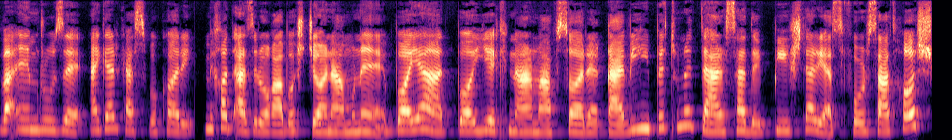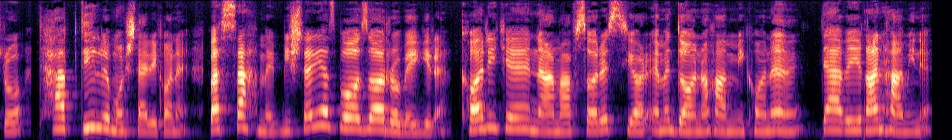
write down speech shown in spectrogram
و امروزه اگر کسب و کاری می‌خواد از رقباش جا نمونه باید با یک نرم افزار قوی بتونه درصد بیشتری از فرصتهاش رو تبدیل به مشتری کنه و سهم بیشتری از بازار رو بگیره. کاری که نرم افزار CRM دانا هم می‌کنه دقیقا همینه.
